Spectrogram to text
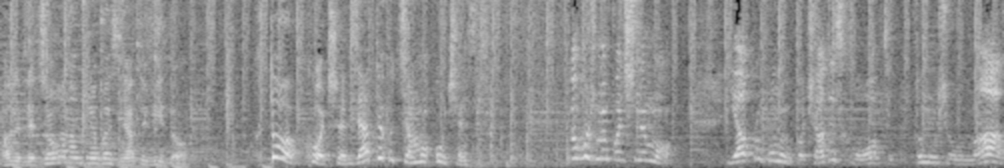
Але для цього нам треба зняти відео. Хто хоче взяти у цьому участь? З Чого ж ми почнемо? Я пропоную почати з хлопців, тому що у нас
